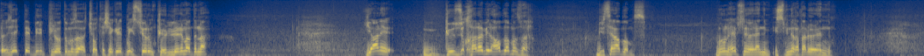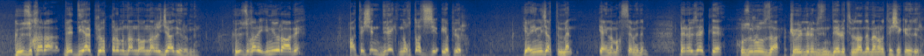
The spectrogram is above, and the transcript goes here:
özellikle bir pilotumuza çok teşekkür etmek istiyorum köylülerim adına. Yani gözü kara bir ablamız var. Bir sen ablamız. Bunun hepsini öğrendim. İsmini kadar öğrendim. Gözlü Kara ve diğer pilotlarımızdan da onlara rica ediyorum ben. Gözlü Kara iniyor abi. Ateşin direkt noktası yapıyor. Yayınlayacaktım ben. Yayınlamak istemedim. Ben özellikle huzurunuzda köylülerimizin, devletimizin adına ben ona teşekkür ediyorum.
